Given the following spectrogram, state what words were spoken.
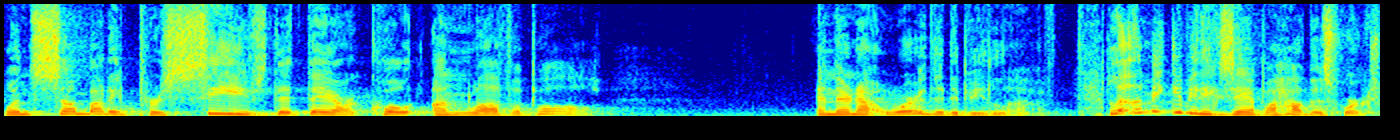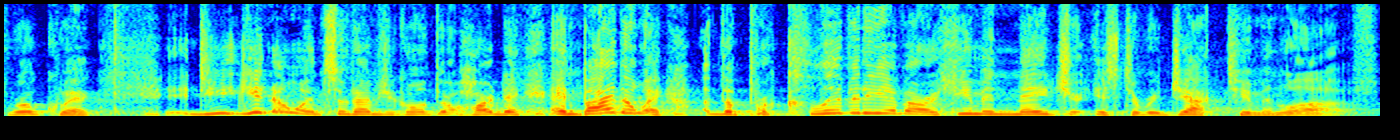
when somebody perceives that they are quote unlovable and they're not worthy to be loved. Let, let me give you an example of how this works real quick. Do you, you know when sometimes you're going through a hard day? And by the way, the proclivity of our human nature is to reject human love.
